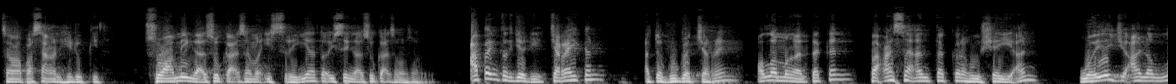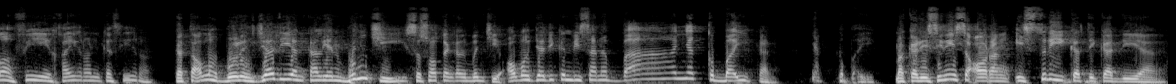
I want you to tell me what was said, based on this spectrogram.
sama pasangan hidup kita. Suami nggak suka sama istrinya atau istri nggak suka sama suami. Apa yang terjadi? Ceraikan atau gugat cerai? Allah mengatakan, "Fa'asa an takrahu syai'an wa fihi khairan katsira." Kata Allah, boleh jadi yang kalian benci, sesuatu yang kalian benci, Allah jadikan di sana banyak kebaikan. Banyak kebaikan. Maka di sini seorang istri ketika dia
